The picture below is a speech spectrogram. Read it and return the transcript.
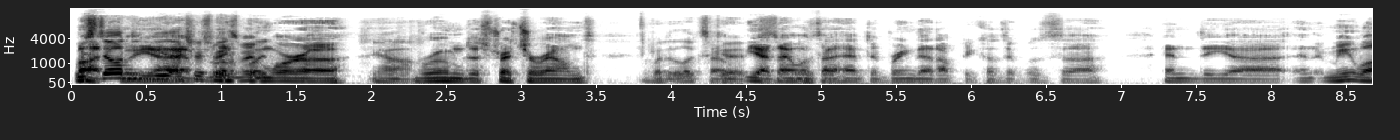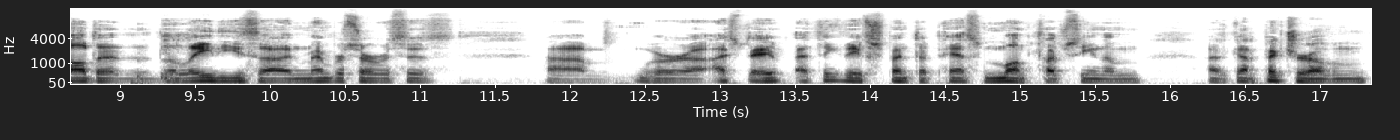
Space. We but still need uh, extra A little bit but- more uh, Yeah, room to stretch around. but it looks So, good. yeah, So that was I had to bring that up because it was uh and the uh and meanwhile the the, the ladies uh, in member services um were uh, I stay I think they've spent the past month I've seen them I've got a picture of them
